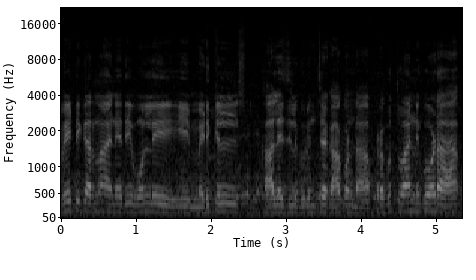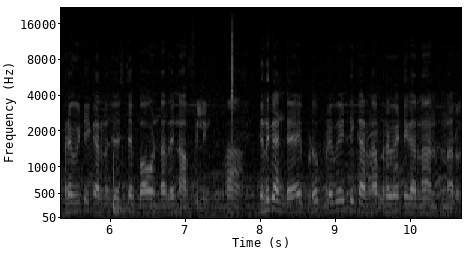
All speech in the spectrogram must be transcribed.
ప్రైవేటీకరణ అనేది ఓన్లీ ఈ మెడికల్ కాలేజీల గురించే కాకుండా ప్రభుత్వాన్ని కూడా ప్రైవేటీకరణ చేస్తే బాగుంటుందని నా ఫీలింగ్. ఎందుకంటే ఇప్పుడు ప్రైవేటీకరణ ప్రైవేటీకరణ అంటున్నారు.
